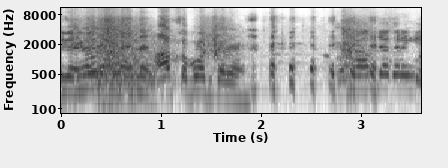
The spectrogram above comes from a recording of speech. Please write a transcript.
गरीब। आप सपोर्ट करें। आप क्या करेंगे?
